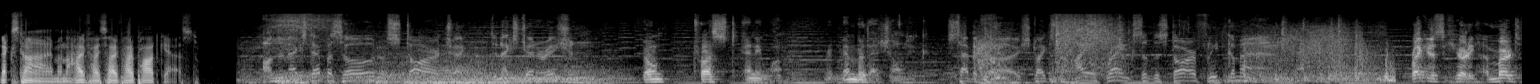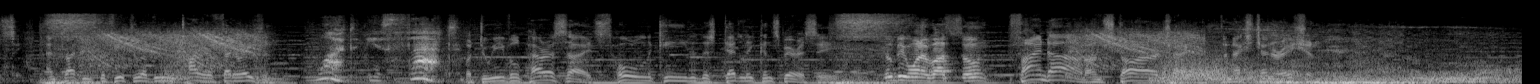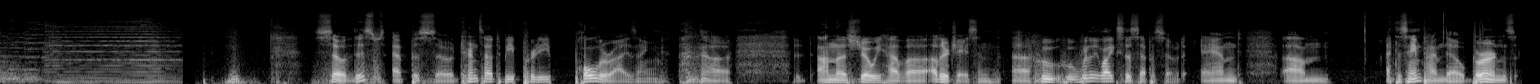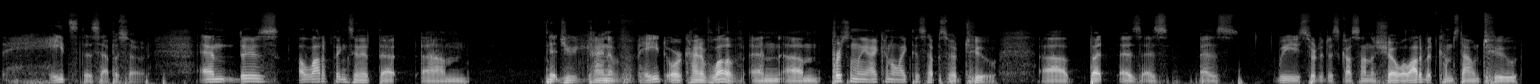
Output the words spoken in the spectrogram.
Next time on the Hi Fi Sci Fi Podcast. On the next episode of Star Trek The Next Generation, Don't trust anyone. Remember that, Jean-Luc. sabotage strikes the highest ranks of the Starfleet Command Regular security, emergency. and threatens the future of the entire Federation. What is that? But do evil parasites hold the key to this deadly conspiracy? You'll be one of us soon. Find out on Star Trek The Next Generation. So this episode turns out to be pretty polarizing. Uh, on the show, we have uh, other Jason uh, who who really likes this episode, and um, at the same time, though, Burns hates this episode, and there's a lot of things in it that. Um, that you kind of hate or kind of love, and um, personally, I kind of like this episode too. Uh, but as as as we sort of discuss on the show, a lot of it comes down to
